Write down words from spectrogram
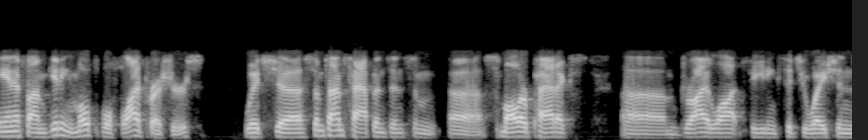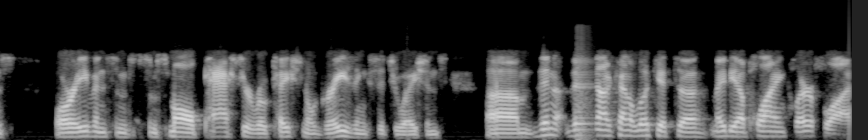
And if I'm getting multiple fly pressures, which uh, sometimes happens in some uh, smaller paddocks, um, dry lot feeding situations, or even some some small pasture rotational grazing situations, um, then then I kind of look at uh, maybe applying Clarifly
